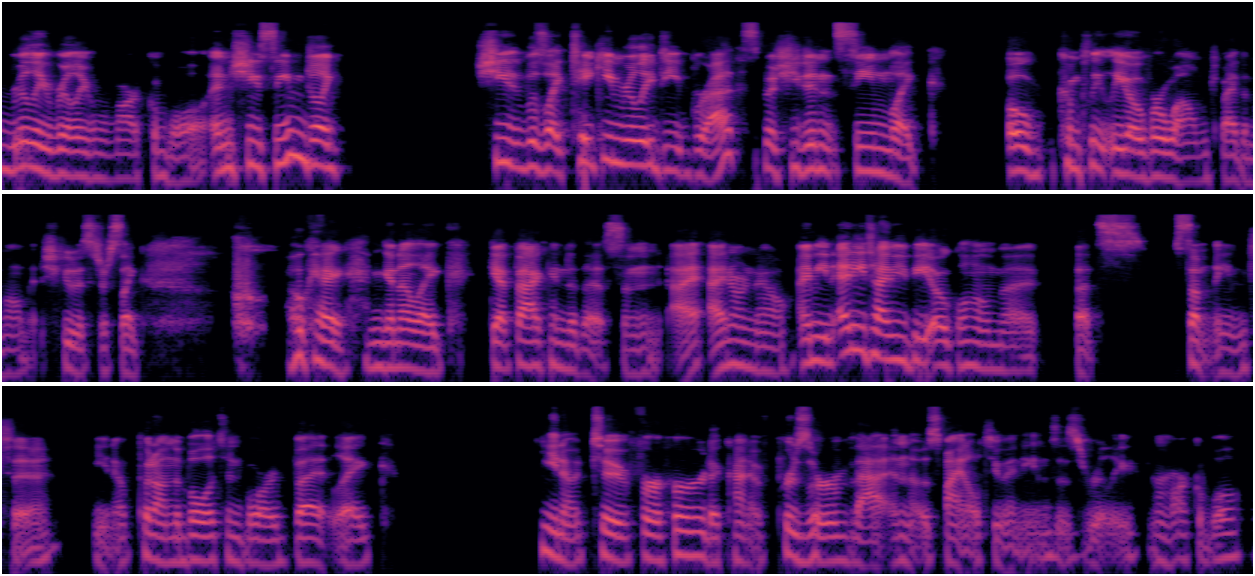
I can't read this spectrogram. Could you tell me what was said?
really, really remarkable. And she seemed like she was like taking really deep breaths, but she didn't seem like oh completely overwhelmed by the moment. She was just like, okay, I'm gonna like get back into this. And I I don't know. I mean, anytime you beat Oklahoma, that's something to you know put on the bulletin board. But like, you know, to for her to kind of preserve that in those final two innings is really remarkable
